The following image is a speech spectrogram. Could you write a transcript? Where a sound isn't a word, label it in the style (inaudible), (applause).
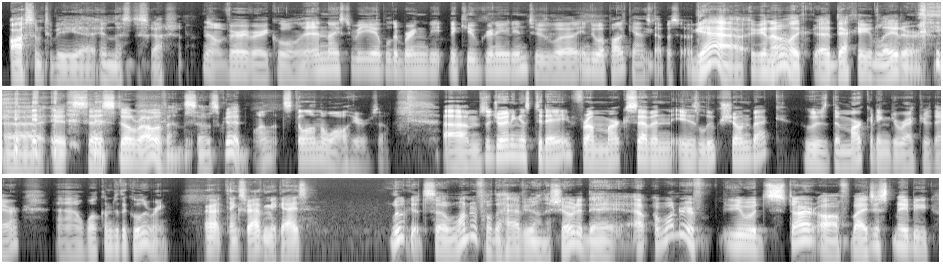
awesome to be uh, in this discussion No, very, very cool. And nice to be able to bring the, the Cube Grenade into uh, into a podcast episode. Yeah, you know, Yeah. like a decade later, uh, (laughs) it's uh, still relevant, so it's good. Well, it's still on the wall here. So, um, so joining us today from Mark Seven is Luke Schoenbeck, who is the marketing director there. Uh, welcome to the Kula Ring. All right, thanks for having me, guys. Luke, it's so wonderful to have you on the show today. I, wonder if you would start off by just maybe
